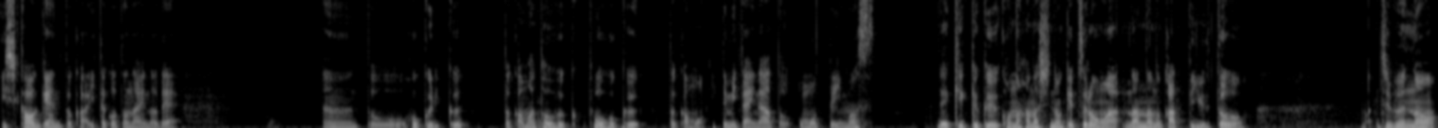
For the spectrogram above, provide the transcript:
石川県とか行ったことないのでうんと北陸とか、まあ、東北東北とかも行ってみたいなと思っています。で結局この話の結論は何なのかっていうと、まあ、自分の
